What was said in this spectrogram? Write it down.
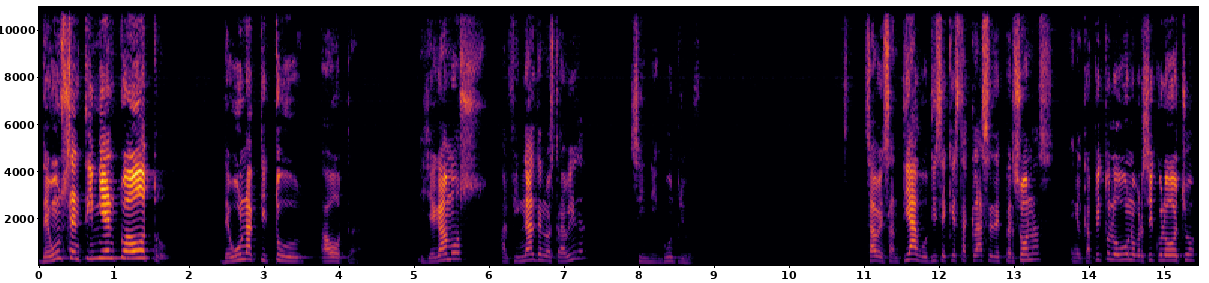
de un sentimiento a otro, de una actitud a otra y llegamos al final de nuestra vida sin ningún triunfo. ¿Sabe? Santiago dice que esta clase de personas, en el capítulo 1, versículo 8,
